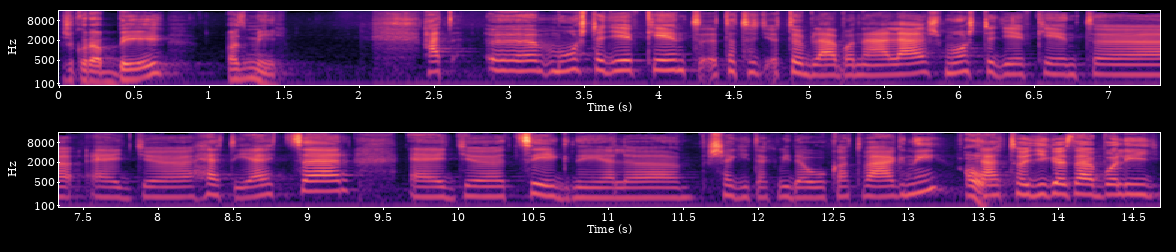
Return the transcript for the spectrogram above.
és akkor a B, az mi? Hát most egyébként, tehát hogy több lábon állás, most egyébként egy heti egyszer egy cégnél segítek videókat vágni, oh. tehát hogy igazából így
